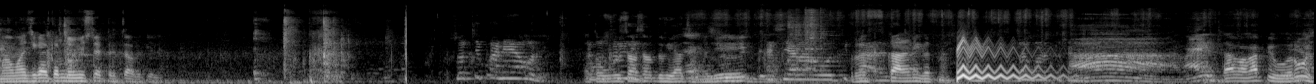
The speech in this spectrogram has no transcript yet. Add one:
मामाची काय तर नवीन स्ट्रॅक्टर चालू केली. स्वच्छ पाण्यावर आता ऊस असा धुयाचा म्हणजे रस काळ निघत नाही. त्या बघा प्युअर ऊस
